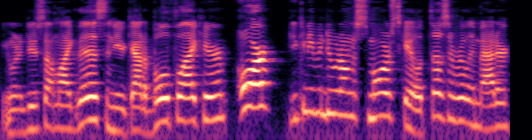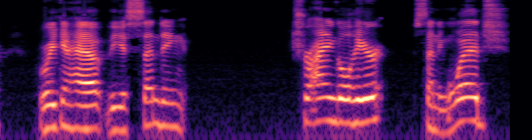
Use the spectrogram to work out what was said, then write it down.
you want to do something like this and you've got a bull flag here, or you can even do it on a smaller scale. It doesn't really matter where you can have the ascending triangle here, ascending wedge.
